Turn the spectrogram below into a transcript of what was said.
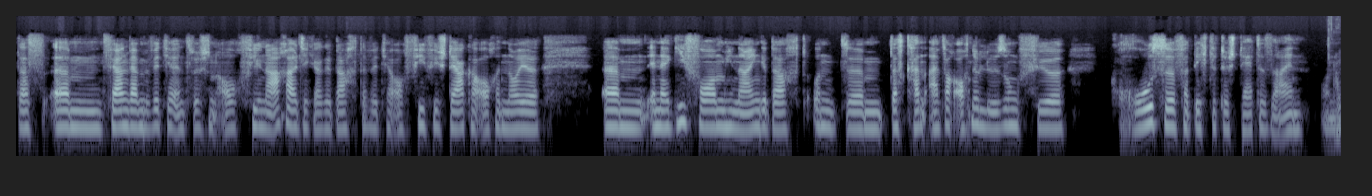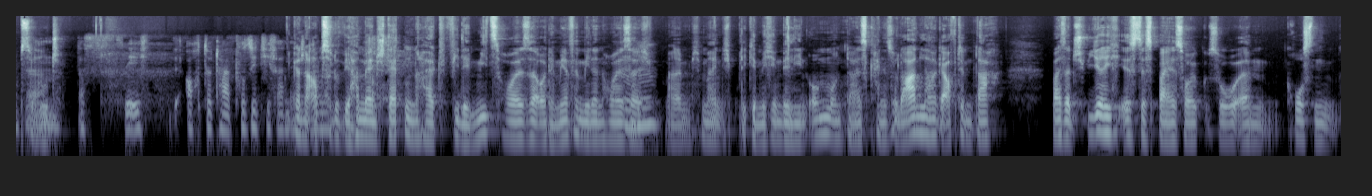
dass ähm, Fernwärme wird ja inzwischen auch viel nachhaltiger gedacht. Da wird ja auch viel, viel stärker auch in neue ähm, Energieformen hineingedacht. Und ähm, das kann einfach auch eine Lösung für große, verdichtete Städte sein. Und Absolut. ähm, das sehe ich auch total positiv an Genau, Stelle. absolut. Wir haben ja in Städten halt viele Mietshäuser oder Mehrfamilienhäuser. Ich Mhm. meine, ich, mein, ich blicke mich in Berlin um und da ist keine Solaranlage auf dem Dach, weil es halt schwierig ist, das bei so, so ähm, großen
